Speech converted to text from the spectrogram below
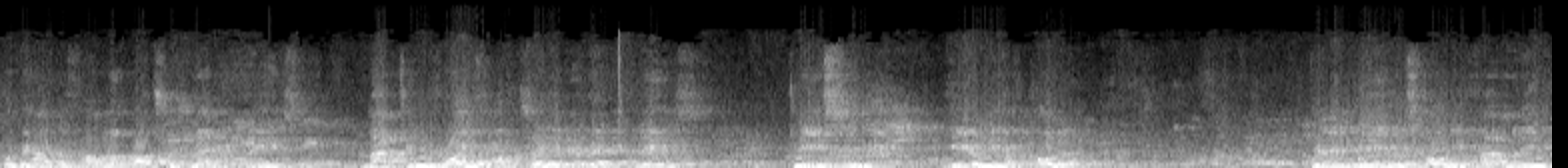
Could we have the following boxers ready, please? Matthew White of Trader ready, please. Jason Healy of Cullen. Dylan Davis, Holy Family.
